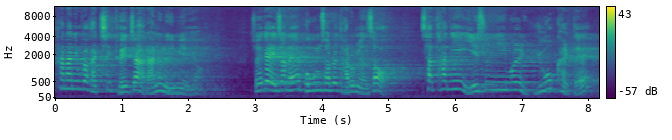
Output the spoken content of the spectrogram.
하나님과 같이 되자라는 의미예요. 저희가 예전에 복음서를 다루면서 사탄이 예수님을 유혹할 때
